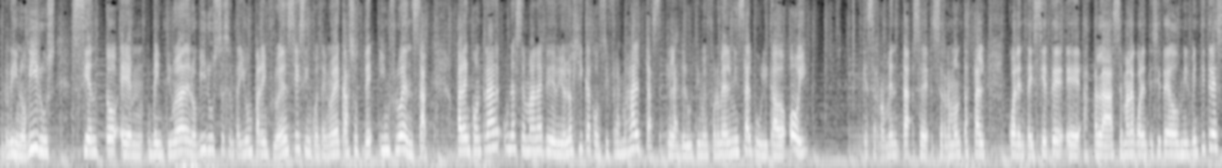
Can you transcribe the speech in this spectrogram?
rinovirus, 129 adenovirus, 61 para influencia y 59 casos de influenza, para encontrar una semana epidemiológica con cifras más altas que las del último informe del MinSal publicado hoy que se remonta, se, remonta hasta el 47, eh, hasta la semana 47 de 2023,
